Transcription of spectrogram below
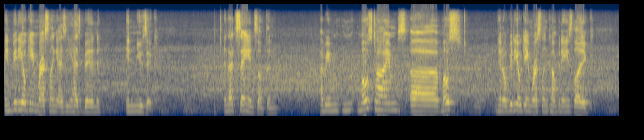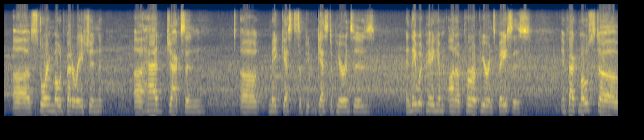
in video game wrestling as he has been in music. And that's saying something. I mean, most times, uh, most, you know, video game wrestling companies like uh, Story Mode Federation uh, had Jackson uh, make guest guest appearances, and they would pay him on a per appearance basis. In fact, most uh,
